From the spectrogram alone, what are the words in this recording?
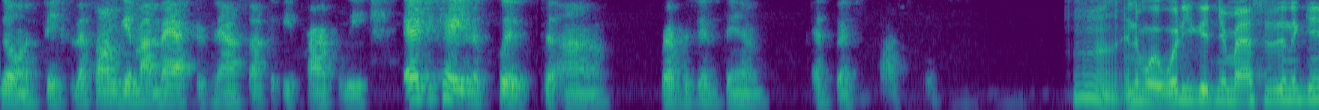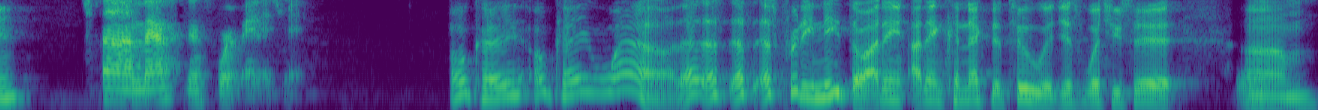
go and fix it. That's why I'm getting my master's now so I could be properly educated and equipped to um, represent them as best as possible. Hmm. And what, what are you getting your master's in again? Uh, master's in sport management. Okay. Okay. Wow. That, that's that's that's pretty neat though. I didn't I didn't connect the two with just what you said. Um,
